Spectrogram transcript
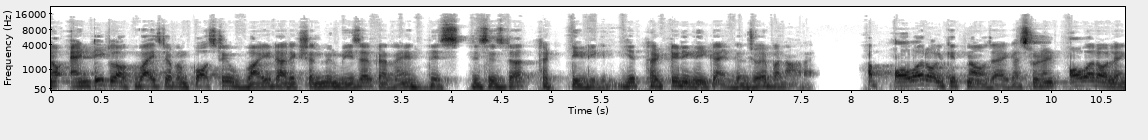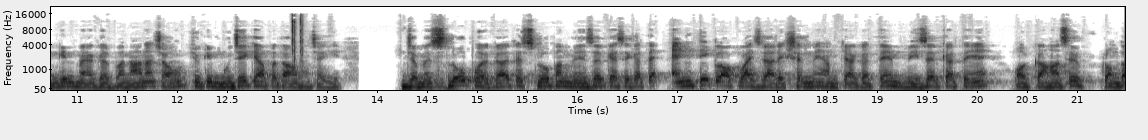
now anti clockwise जब हम पॉजिटिव वाई डायरेक्शन में मेजर कर रहे हैं this this is the 30 degree ये 30 डिग्री का एंगल जो है, बना रहा है। अब ओवरऑल कितना हो जाएगा स्टूडेंट ओवरऑल एंगल मैं अगर बनाना चाहूँ, क्योंकि मुझे क्या पता होना चाहिए। जब मैं स्लोप होता है तो स्लोप हम मेजर कैसे करते हैं? एंटी क्लॉकवाइज डायरेक्शन में हम क्या करते हैं? मेजर करते हैं। और कहाँ से? From the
